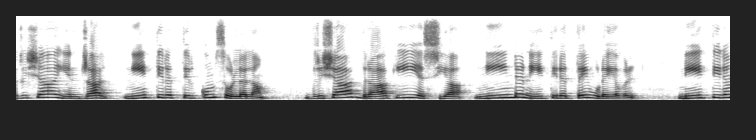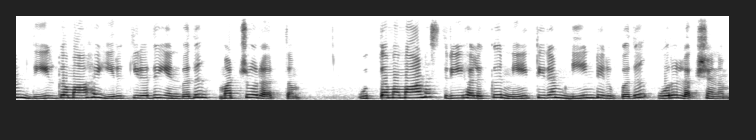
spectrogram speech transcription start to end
திருஷா என்றால் நேத்திரத்திற்கும் சொல்லலாம். திருஷா திராகீயஸ்யா நீண்ட நேத்திரத்தை உடையவள். நேத்திரம் தீர்க்கமாக இருக்கிறது என்பது மற்றொரு அர்த்தம். உத்தமமான ஸ்திரீகளுக்கு நேத்திரம் நீண்டிருப்பது ஒரு லட்சணம்.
